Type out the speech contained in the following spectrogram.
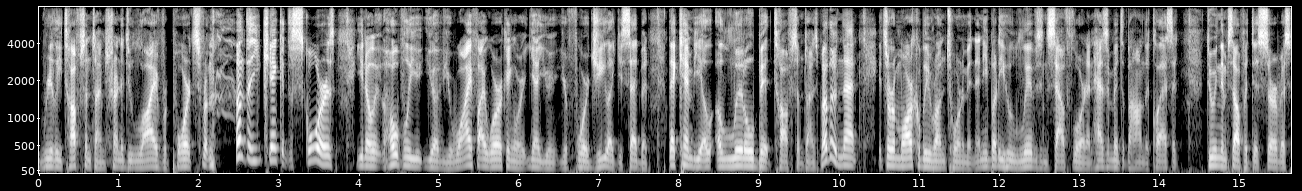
really tough sometimes trying to do live reports from the You can't get the scores. You know, hopefully you have your Wi-Fi working, or yeah, your your 4G like you said, but that can be a, a little bit tough sometimes. But other than that, it's a remarkably run tournament. Anybody who lives in South Florida and hasn't been to the Honda Classic, doing themselves a disservice.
